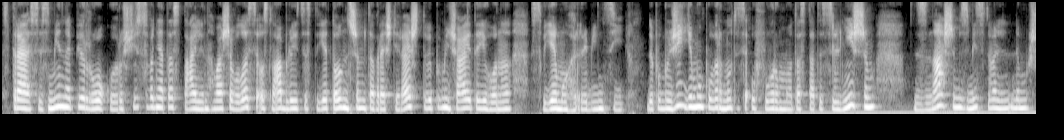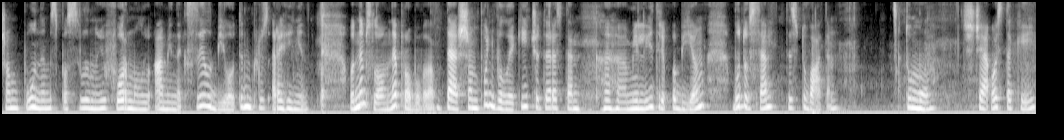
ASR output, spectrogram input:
стрес, зміна піроку, розчісування та стайлінг, ваше волосся ослаблюється, стає тоншим, та врешті-решт ви помічаєте його на своєму гребінці. Допоможіть йому повернутися у форму та стати сильнішим з нашим зміцнювальним шампунем з посиленою формулою амінексил, біотин плюс аргінін. Одним словом, не пробувала. Теж шампунь великий, 400 мл об'єм. Буду все тестувати. Тому ще ось такий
